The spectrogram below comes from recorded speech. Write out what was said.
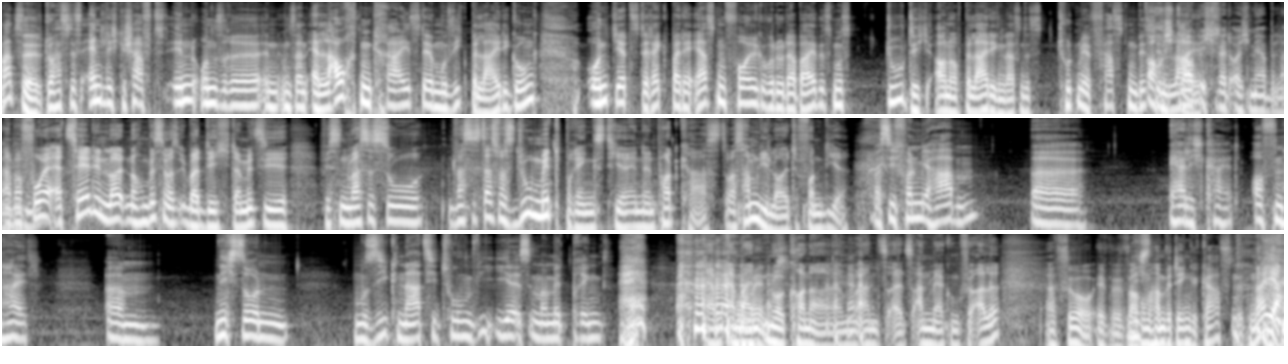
Matze, du hast es endlich geschafft in, unsere, in unseren erlauchten Kreis der Musikbeleidigung. Und jetzt direkt bei der ersten Folge, wo du dabei bist, musst du dich auch noch beleidigen lassen. Das tut mir fast ein bisschen Och, ich leid. glaube, ich werde euch mehr beleidigen. aber vorher erzähl den Leuten noch ein bisschen was über dich, damit sie wissen, was ist so, was ist das, was du mitbringst hier in den Podcast? Was haben die Leute von dir? Was sie von mir haben, äh, Ehrlichkeit, Offenheit, ähm, nicht so ein Musik-Nazitum, wie ihr es immer mitbringt. Er, er meint nur Connor ähm, als, als Anmerkung für alle. Ach so, äh, warum Nicht- haben wir den gecastet? Naja.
